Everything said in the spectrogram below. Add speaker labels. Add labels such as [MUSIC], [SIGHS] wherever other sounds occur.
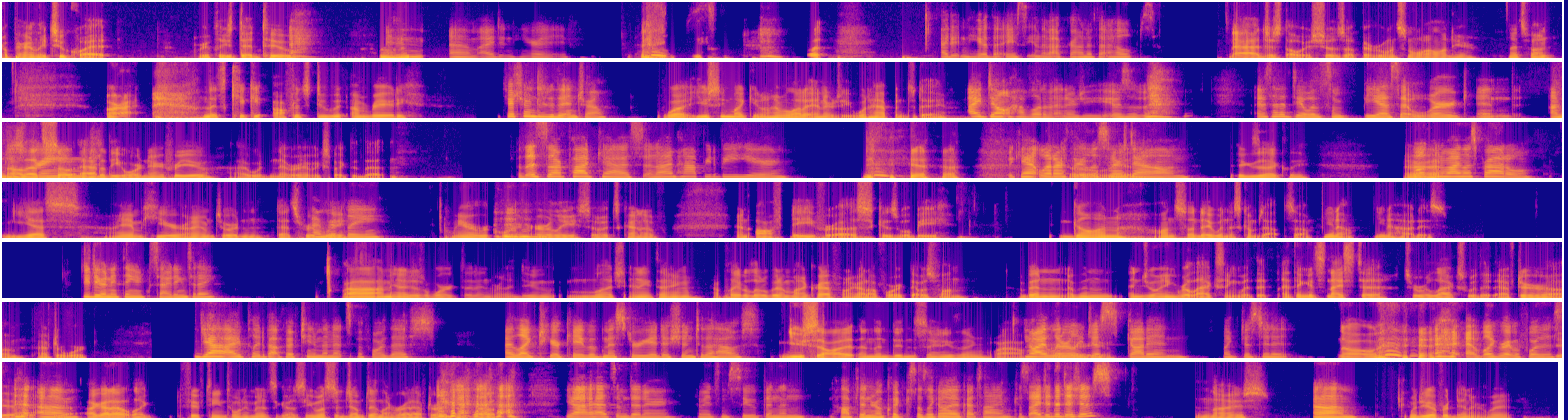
Speaker 1: Apparently too quiet. Ripley's dead too. [LAUGHS]
Speaker 2: I
Speaker 1: Mhm.
Speaker 2: didn't. Um, I didn't hear it. If that [LAUGHS] helps. [CLEARS THROAT]
Speaker 1: What?
Speaker 2: I didn't hear the AC in the background. If that helps.
Speaker 1: Nah, it just always shows up every once in a while on here. That's fine. All right. [SIGHS] Let's kick it off. Let's do it. I'm ready.
Speaker 2: It's your turn to do the intro.
Speaker 1: What? You seem like you don't have a lot of energy. What happened today?
Speaker 2: I don't have a lot of energy. It was. A, [LAUGHS] I just had to deal with some BS at work, and I'm just.
Speaker 1: Oh, that's so out of the ordinary for you. I would never have expected that.
Speaker 2: But this is our podcast, and I'm happy to be here.
Speaker 1: yeah, [LAUGHS]
Speaker 2: We can't let our three
Speaker 1: Oh,
Speaker 2: listeners
Speaker 1: man.
Speaker 2: down.
Speaker 1: exactly. All
Speaker 2: Welcome
Speaker 1: right.
Speaker 2: to Mindless Prattle.
Speaker 1: Yes, I am here. I am Jordan. That's Ripley.
Speaker 2: I'm Ripley.
Speaker 1: We are recording [LAUGHS] early, so it's kind of an off day for us because we'll be gone on Sunday when this comes out. So you know, you know how it is.
Speaker 2: Did you do anything exciting today?
Speaker 1: Uh, I mean, I just worked. I didn't really do much anything. I played a little bit of Minecraft when I got off work. That was fun. I've been I've been enjoying relaxing with it. I think it's nice to to relax with it after um after work.
Speaker 2: Yeah, I played about 15 minutes before this. I liked your Cave of Mystery addition to the house.
Speaker 1: You saw it and then didn't say anything. Wow.
Speaker 2: No, I literally
Speaker 1: dare you.
Speaker 2: just got in, like just did it, [LAUGHS] [LAUGHS]
Speaker 1: no.
Speaker 2: like right before this.
Speaker 1: yeah, yeah. [LAUGHS]
Speaker 2: um,
Speaker 1: I got out like 15, 20 minutes ago, so you must have jumped in like right after I jumped out.
Speaker 2: yeah, I had some dinner. I made some soup and then hopped in real quick because I was like, oh, I've got time because I did the dishes.
Speaker 1: Nice.
Speaker 2: Um,
Speaker 1: What'd you have for dinner? Wait.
